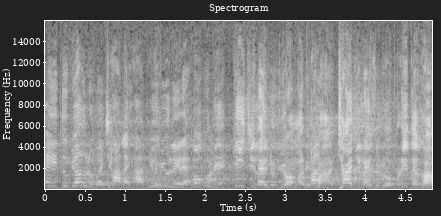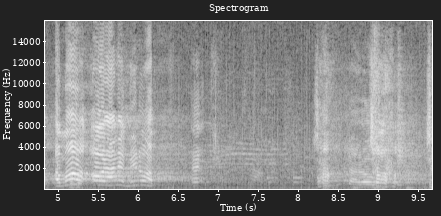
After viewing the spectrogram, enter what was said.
အေး तू ပြောသလိုပဲချလိုက်ဟာမြူးမြူးလေးတဲ့ပုတ်ပုလေးတီးကြည့်လိုက်လို့ပြောရမှာလေအမချကြည့်လိုက်ဆိုတော့ပြိတ္တကအမအော်တာနဲ့မင်းတို့ကအဲချလာတော့ချချ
